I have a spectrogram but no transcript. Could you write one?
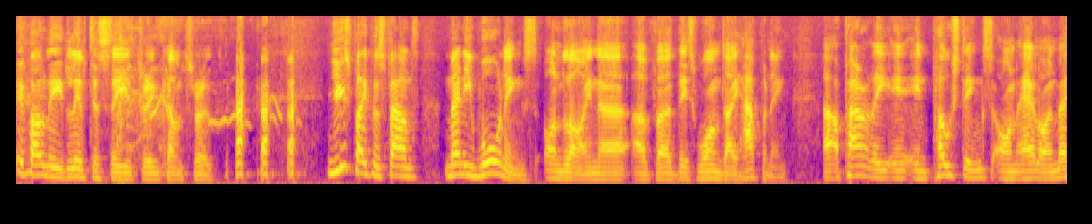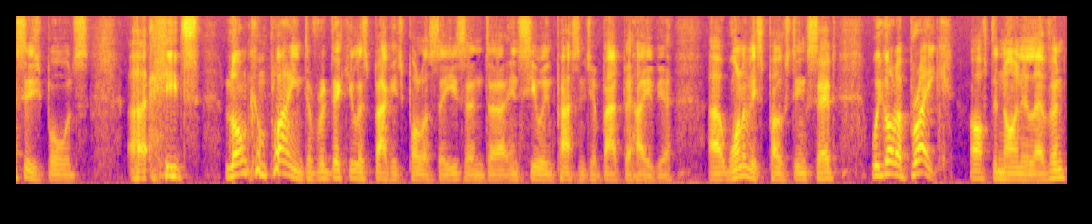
If only he'd lived to see his dream come true. Newspapers found many warnings online uh, of uh, this one day happening. Uh, apparently, in, in, postings on airline message boards, uh, he'd long complained of ridiculous baggage policies and uh, ensuing passenger bad behaviour. Uh, one of his postings said, We got a break after 9 11.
